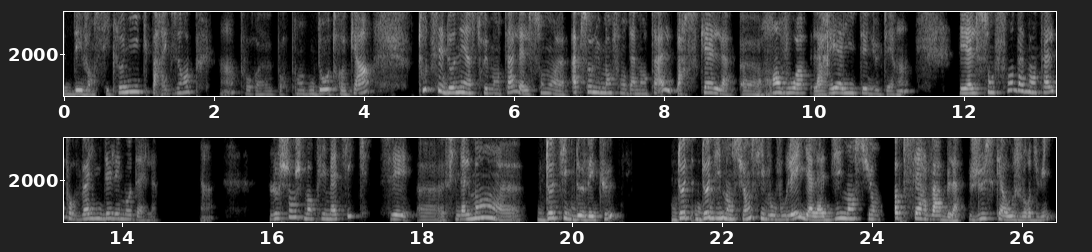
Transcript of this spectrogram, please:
des vents cycloniques, par exemple, hein, pour, pour prendre d'autres cas, toutes ces données instrumentales, elles sont absolument fondamentales parce qu'elles renvoient la réalité du terrain et elles sont fondamentales pour valider les modèles. Hein. Le changement climatique, c'est euh, finalement euh, deux types de vécu, deux, dimensions, si vous voulez. Il y a la dimension observable jusqu'à aujourd'hui,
